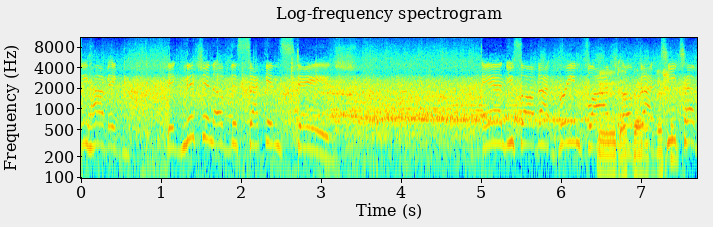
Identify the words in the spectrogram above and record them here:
We have ig- ignition of the second stage. And you saw that green flash of that. TEA-TEB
